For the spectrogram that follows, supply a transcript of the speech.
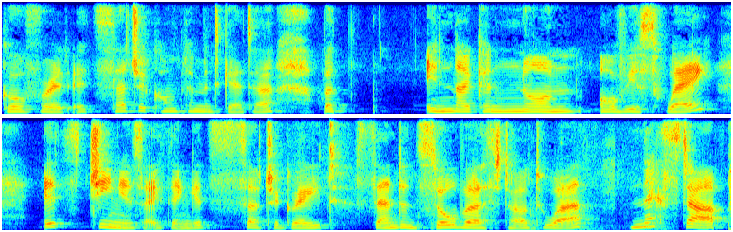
go for it. It's such a compliment getter, but in like a non-obvious way. It's genius, I think. It's such a great scent and so versatile to wear. Next up,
